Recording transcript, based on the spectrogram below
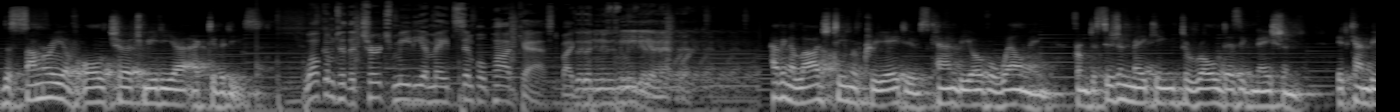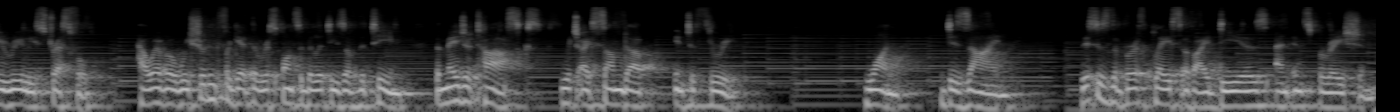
the summary of all church media activities. Welcome to the Church Media Made Simple podcast by Good News Media Network. Having a large team of creatives can be overwhelming, from decision making to role designation. It can be really stressful. However, we shouldn't forget the responsibilities of the team, the major tasks, which I summed up into three. One, design. This is the birthplace of ideas and inspiration.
